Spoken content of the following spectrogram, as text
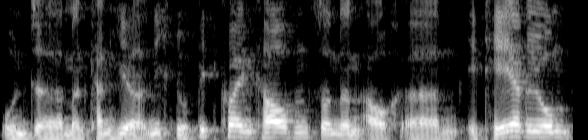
Und äh, man kann hier nicht nur Bitcoin kaufen, sondern auch ähm, Ethereum,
